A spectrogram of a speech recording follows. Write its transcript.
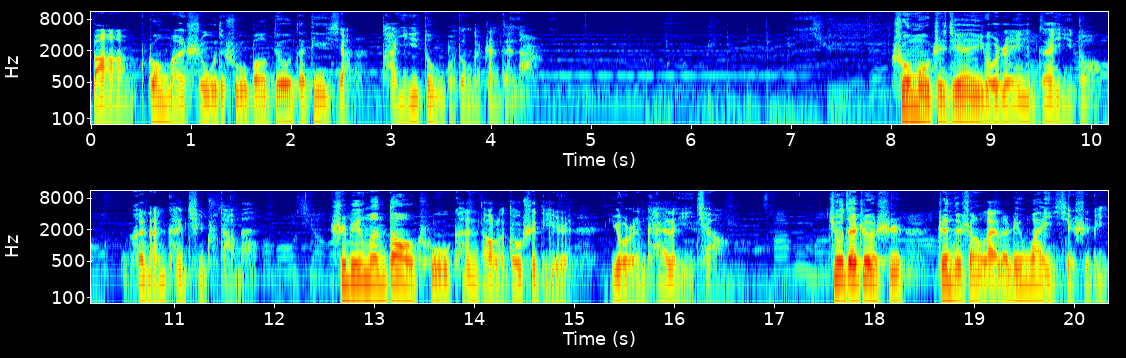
把装满食物的书包丢在地下，他一动不动地站在那儿。树木之间有人影在移动，很难看清楚他们。士兵们到处看到了都是敌人，有人开了一枪。就在这时，镇子上来了另外一些士兵，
